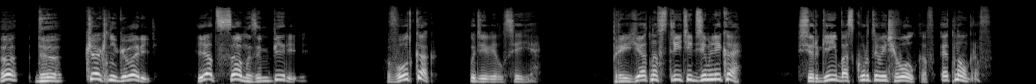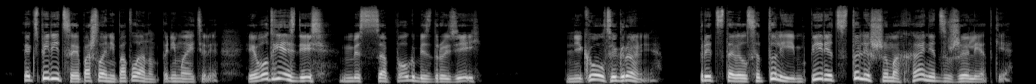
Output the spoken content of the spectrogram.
«А, да, как не говорить? я сам из империи». «Вот как?» — удивился я. «Приятно встретить земляка. Сергей Баскуртович Волков, этнограф. Экспедиция пошла не по плану, понимаете ли. И вот я здесь, без сапог, без друзей. «Никол Тиграни», — представился то ли имперец, то ли шамаханец в жилетке.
